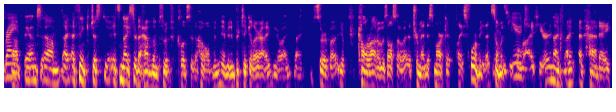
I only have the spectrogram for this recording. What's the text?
Right. Um, and um, I, I, think just you know, it's nicer to have them sort of closer to home. And, and in particular I you know I, I sort of uh, you know, Colorado is also a tremendous marketplace for me that so That's many people huge. ride here. And I've I, have i have had a you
